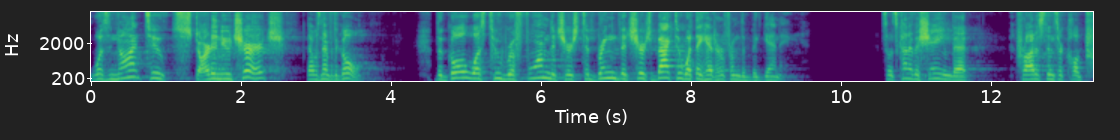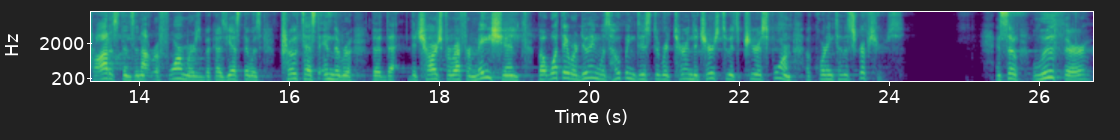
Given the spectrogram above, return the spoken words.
was not to start a new church. That was never the goal. The goal was to reform the church, to bring the church back to what they had heard from the beginning. So it's kind of a shame that Protestants are called Protestants and not reformers because, yes, there was protest in the, the, the, the, charge for Reformation, but what they were doing was hoping just to return the church to its purest form according to the scriptures. And so Luther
